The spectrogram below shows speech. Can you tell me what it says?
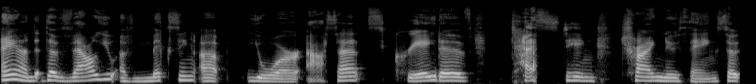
and the value of mixing up your assets, creative, testing, trying new things. So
